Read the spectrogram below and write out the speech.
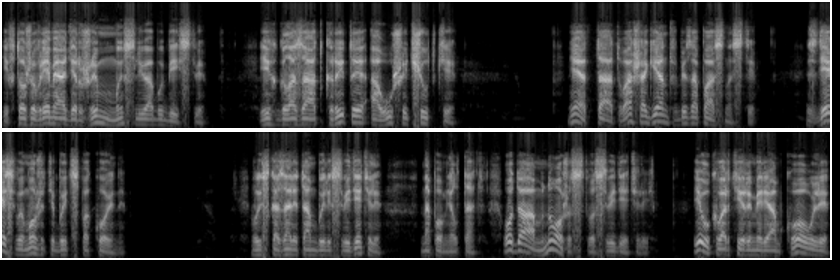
и в то же время одержим мыслью об убийстве. Их глаза открыты, а уши чутки. Нет, Тат, ваш агент в безопасности. Здесь вы можете быть спокойны. Вы сказали, там были свидетели, напомнил Тат. О да, множество свидетелей. И у квартиры Мириам Коули,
